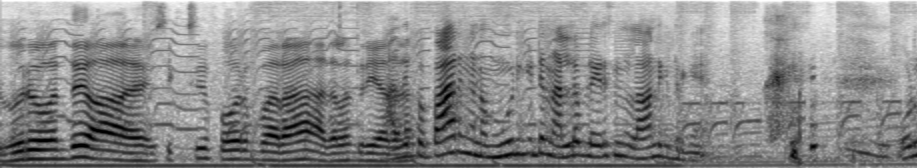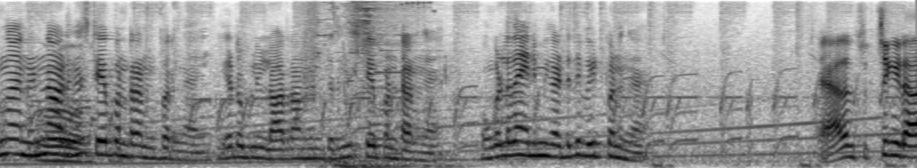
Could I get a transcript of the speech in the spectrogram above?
இவரு வந்து சிக்ஸ் ஃபோரும் பாறான் அதெல்லாம் அது தெரியாது இப்ப பாருங்க நான் மூடிக்கிட்டு நல்ல பிளேயர்ஸ் விளாண்டுக்கிட்டு இருக்கேன். ஒழுங்கா நின்று ஆடுங்க ஸ்டே பண்றான்னு பாருங்க. ஏடபிள்யூ விளாடுறான்னு தெரிஞ்சு ஸ்டே பண்ணிட்டாங்க உங்கள்ட்ட தான் எனிமி காட்டுது வெயிட் பண்ணுங்க. ஆலன் சுச்சிங்கடா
